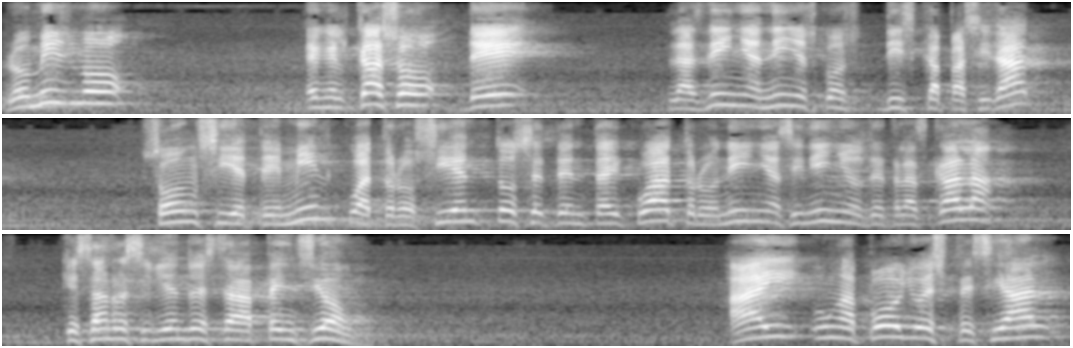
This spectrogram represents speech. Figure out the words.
Lo mismo en el caso de las niñas, niños con discapacidad, son 7.474 niñas y niños de Tlaxcala que están recibiendo esta pensión. Hay un apoyo especial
